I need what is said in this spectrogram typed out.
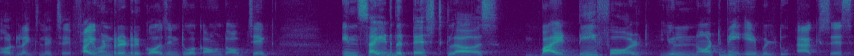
or like let's say 500 records into account object. Inside the test class, by default, you'll not be able to access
